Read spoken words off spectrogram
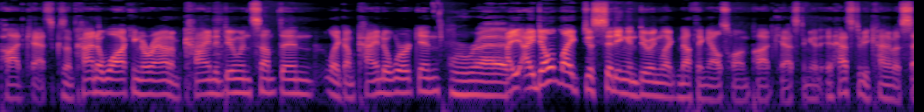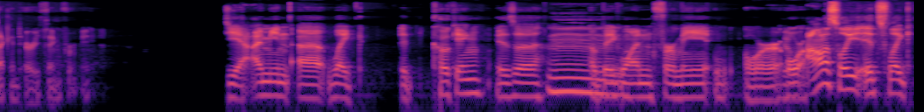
podcasts because I'm kind of walking around, I'm kind of doing something, like I'm kind of working. Right. I, I don't like just sitting and doing like nothing else while I'm podcasting. It it has to be kind of a secondary thing for me. Yeah, I mean, uh, like it, cooking is a a Mm. big one for me. Or Good or honestly, it's like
